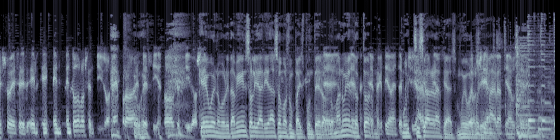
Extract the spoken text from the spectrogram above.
eso es, en, todos los sentidos, ¿eh? probablemente sí, en todos los sentidos. Qué bueno, porque también en solidaridad somos un país puntero. Don eh, Manuel, doctor, efectivamente, muchísimas gracias. Muy pues buenos muchísimas gracias a ustedes.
